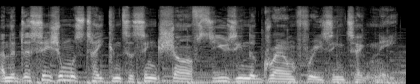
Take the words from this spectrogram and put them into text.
and the decision was taken to sink shafts using the ground freezing technique.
